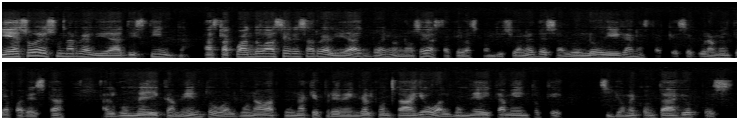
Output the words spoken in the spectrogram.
Y eso es una realidad distinta. ¿Hasta cuándo va a ser esa realidad? Bueno, no sé, hasta que las condiciones de salud lo digan, hasta que seguramente aparezca algún medicamento o alguna vacuna que prevenga el contagio o algún medicamento que si yo me contagio, pues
